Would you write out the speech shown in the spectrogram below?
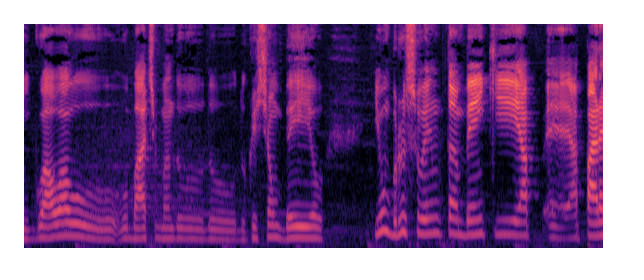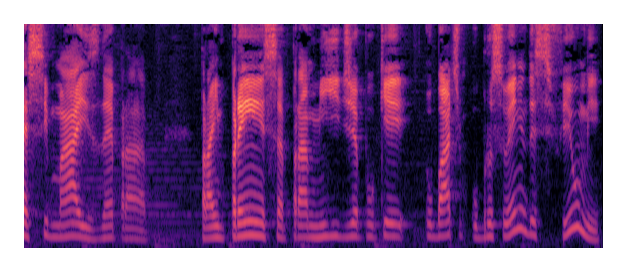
Igual ao o Batman do, do, do Christian Bale. E um Bruce Wayne também que é, aparece mais, né, pra, pra imprensa, pra mídia, porque o, Batman, o Bruce Wayne desse filme,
